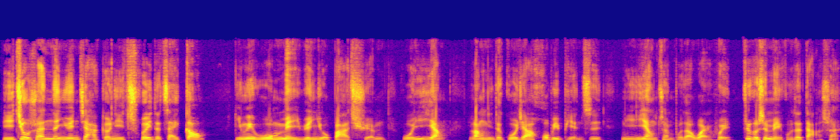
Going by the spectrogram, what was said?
你就算能源价格你吹得再高，因为我美元有霸权，我一样。让你的国家货币贬值，你一样赚不到外汇，这个是美国的打算。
